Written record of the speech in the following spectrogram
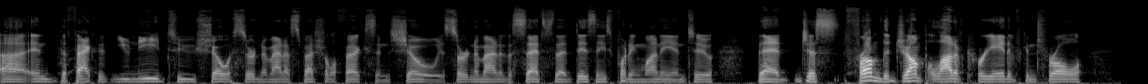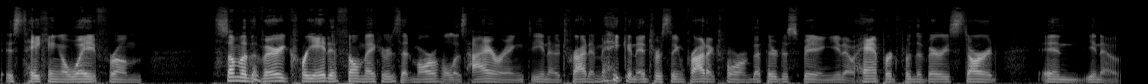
uh, and the fact that you need to show a certain amount of special effects and show a certain amount of the sets that Disney's putting money into, that just from the jump, a lot of creative control is taking away from some of the very creative filmmakers that Marvel is hiring to, you know, try to make an interesting product for them that they're just being, you know, hampered from the very start in, you know,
